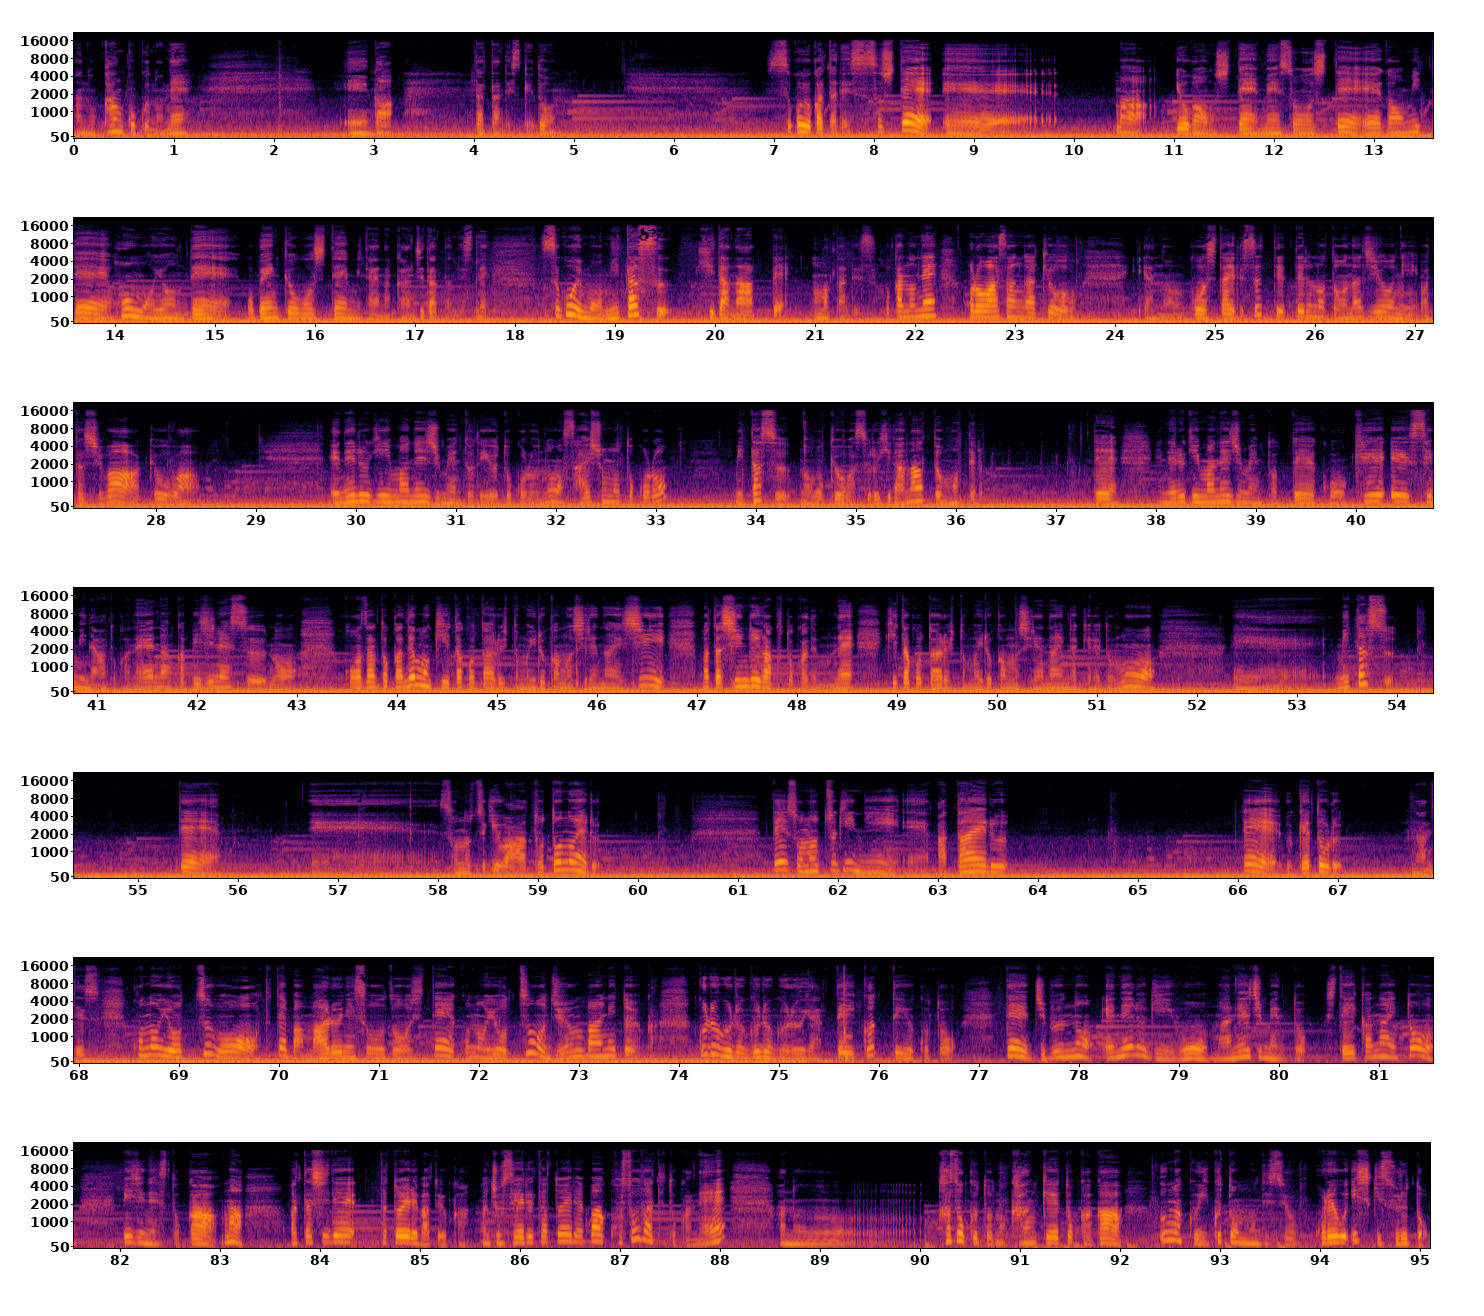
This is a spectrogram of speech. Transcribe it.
あの韓国のね映画だったんですけど。すごい良かったです。そして、えー、まあヨガをして瞑想をして映画を見て本を読んでお勉強をしてみたいな感じだったんですね。すごいもう満たす日だなって思ったんです。他のねフォロワーさんが今日あのこうしたいですって言ってるのと同じように私は今日はエネルギーマネジメントでいうところの最初のところ満たすのを今日はする日だなって思ってる。でエネルギーマネジメントってこう経営セミナーとかねなんかビジネスの講座とかでも聞いたことある人もいるかもしれないしまた心理学とかでもね聞いたことある人もいるかもしれないんだけれども、えー、満たすで、えー、その次は整える。でその次に、えー、与える。で受け取る。なんです。この4つを例えば丸に想像してこの4つを順番にというかぐるぐるぐるぐるやっていくっていうこと。で自分のエネルギーをマネジメントしていかないとビジネスとかまあ私で例えればというか、まあ、女性で例えれば子育てとかね、あのー、家族との関係とかがうまくいくと思うんですよ。これを意識すると。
